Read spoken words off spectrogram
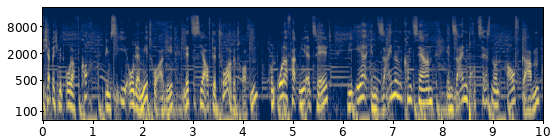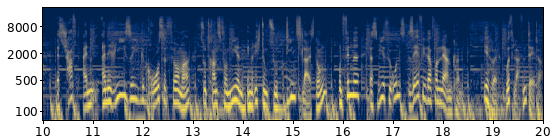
Ich habe mich mit Olaf Koch, dem CEO der Metro AG, letztes Jahr auf der TOA getroffen. Und Olaf hat mir erzählt, wie er in seinen Konzernen, in seinen Prozessen und Aufgaben es schafft, eine, eine riesige große Firma zu transformieren in Richtung zu Dienstleistungen und finde, dass wir für uns sehr viel davon lernen können. Ihr hört With Love and Data.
